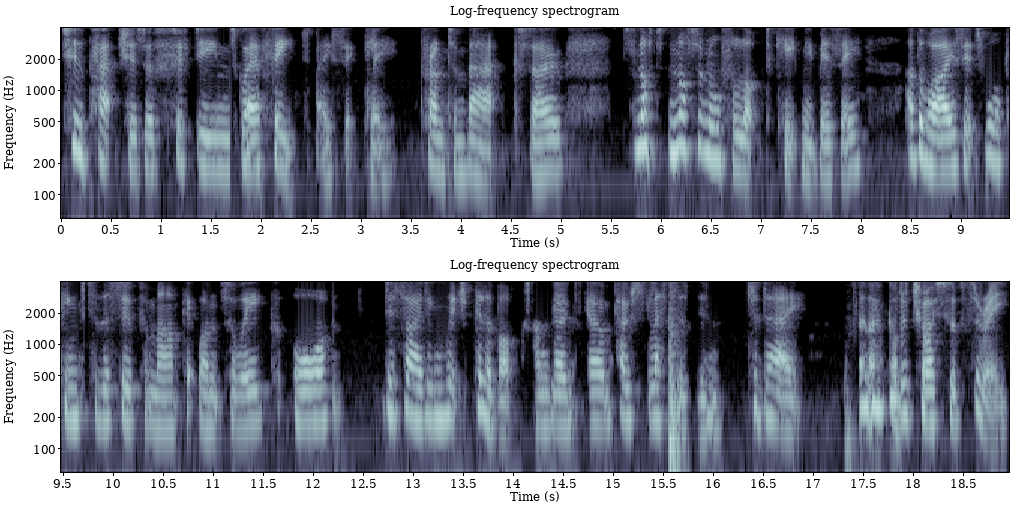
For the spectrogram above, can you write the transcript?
two patches of 15 square feet basically, front and back. So it's not not an awful lot to keep me busy. Otherwise, it's walking to the supermarket once a week or deciding which pillar box I'm going to go and post letters in today. And I've got a choice of three.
